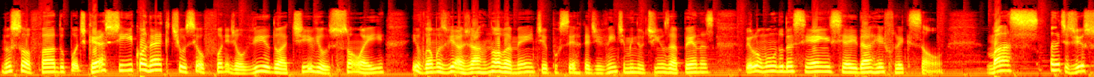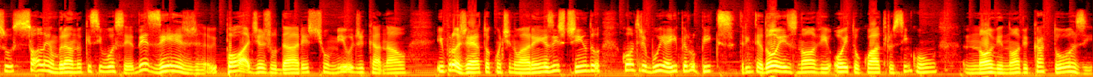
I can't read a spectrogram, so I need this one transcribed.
no sofá do podcast e conecte o seu fone de ouvido, ative o som aí e vamos viajar novamente por cerca de 20 minutinhos apenas pelo mundo da ciência e da reflexão. Mas, antes disso, só lembrando que se você deseja e pode ajudar este humilde canal e projeto a continuarem existindo, contribui aí pelo Pix 32984519914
